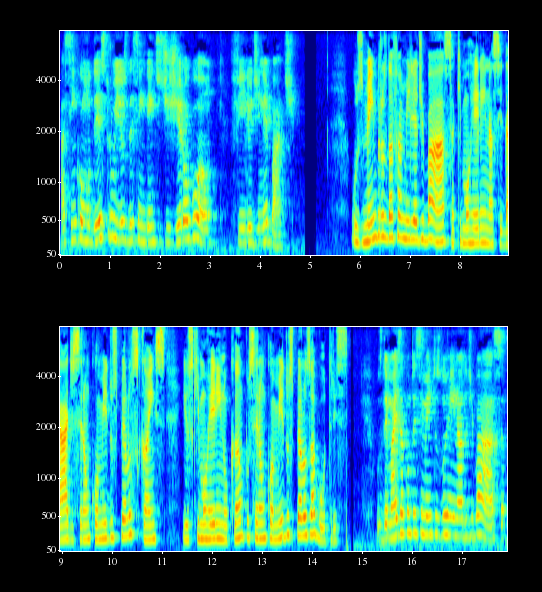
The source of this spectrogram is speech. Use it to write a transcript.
assim como destruí os descendentes de Jeroboão, filho de Nebate. Os membros da família de Baasa que morrerem na cidade serão comidos pelos cães, e os que morrerem no campo serão comidos pelos abutres. Os demais acontecimentos do reinado de Baasa,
